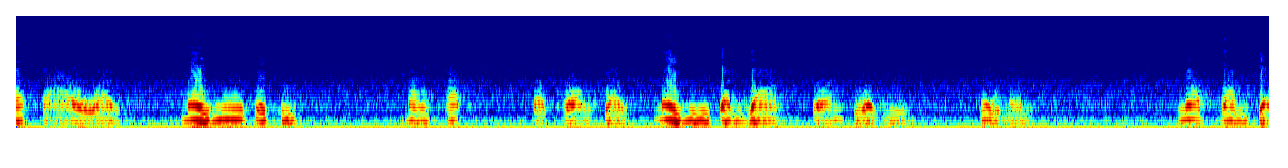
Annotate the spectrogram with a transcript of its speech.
รักษาเอาไว้ ไม่มีสติบังคับประคองใจ ไม่มีปัญญาสอนตัวเองผู้นั้น นับวันจะ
